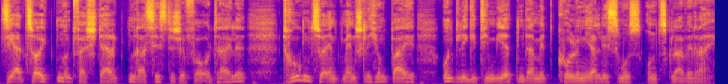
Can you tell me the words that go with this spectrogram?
Sie erzeugten und verstärkten rassistische Vorurteile, trugen zur Entmenschlichung bei und legitimierten damit Kolonialismus und Sklaverei.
